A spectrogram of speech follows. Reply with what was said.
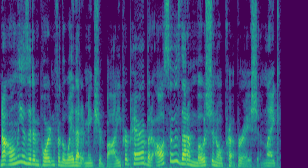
Not only is it important for the way that it makes your body prepare, but also is that emotional preparation. Like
